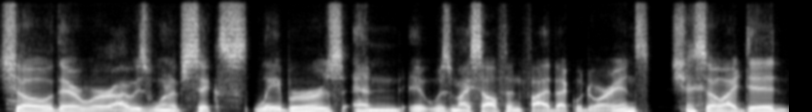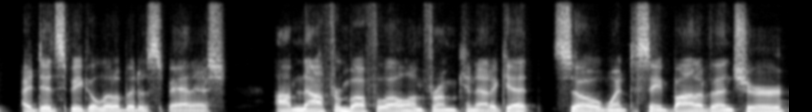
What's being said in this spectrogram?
So there were, I was one of six laborers and it was myself and five Ecuadorians. Sure. So I did, I did speak a little bit of Spanish. I'm not from Buffalo. I'm from Connecticut. So went to St. Bonaventure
